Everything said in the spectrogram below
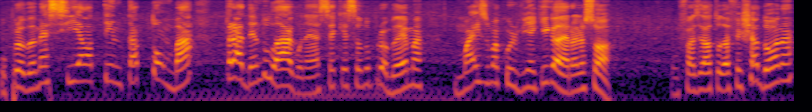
O problema é se ela tentar tombar pra dentro do lago, né? Essa é a questão do problema. Mais uma curvinha aqui, galera, olha só. Vamos fazer ela toda fechadona.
